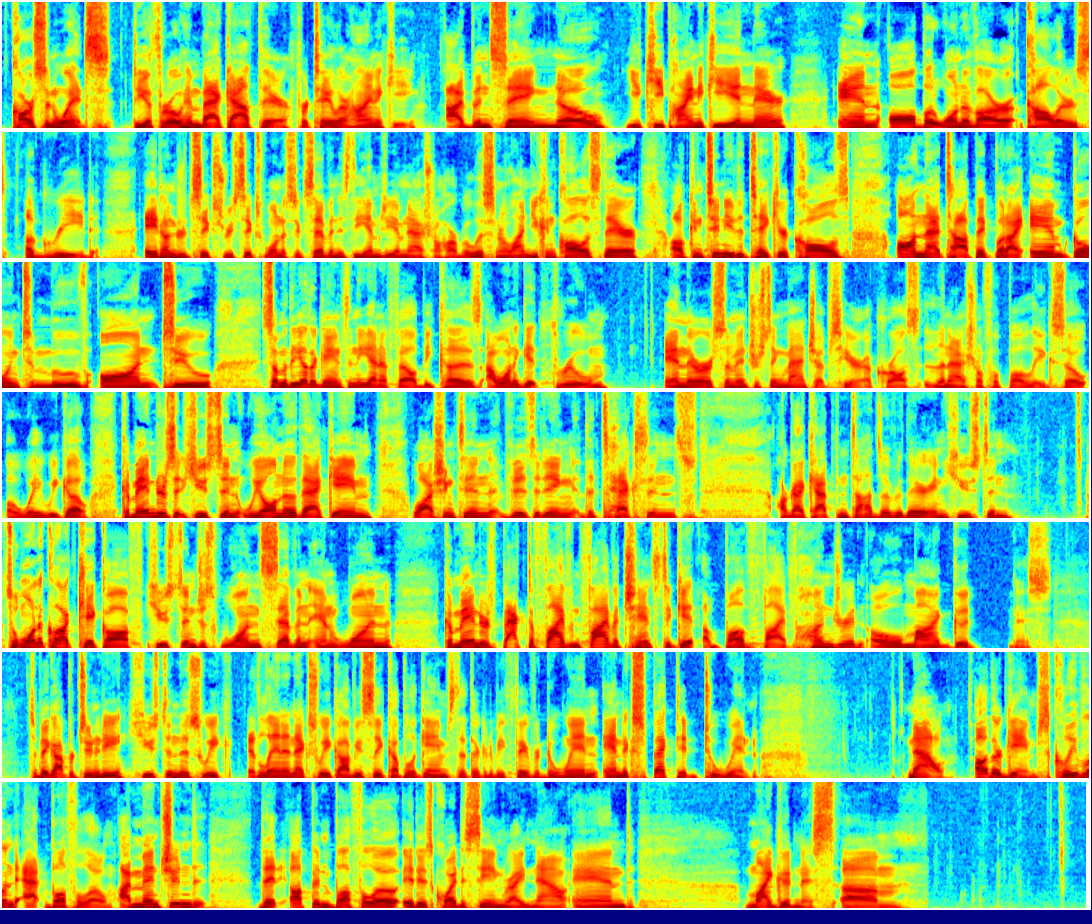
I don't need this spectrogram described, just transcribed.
Carson Wentz, do you throw him back out there for Taylor Heinicke? I've been saying no, you keep Heinicke in there and all but one of our callers agreed. 800 636 1067 is the MGM National Harbor listener line. You can call us there. I'll continue to take your calls on that topic, but I am going to move on to some of the other games in the NFL because I want to get through them. And there are some interesting matchups here across the National Football League. So away we go. Commanders at Houston. We all know that game. Washington visiting the Texans. Our guy Captain Todd's over there in Houston so one o'clock kickoff. Houston just one seven and one. Commanders back to five and five. A chance to get above five hundred. Oh my goodness. It's a big opportunity. Houston this week, Atlanta next week. Obviously, a couple of games that they're going to be favored to win and expected to win. Now, other games Cleveland at Buffalo. I mentioned that up in Buffalo, it is quite a scene right now. And my goodness, um,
